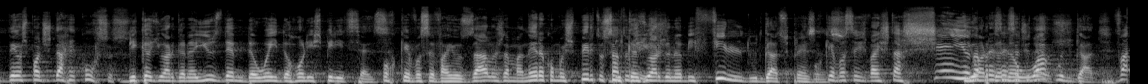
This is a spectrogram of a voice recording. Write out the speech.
Deus pode te dar recursos. Because you are to use them the way the Holy Spirit says. Porque você vai usá-los da maneira como o Espírito Santo Because diz. you are to be filled with God's presence. Porque você vai estar cheio You da presença de Deus. Vai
